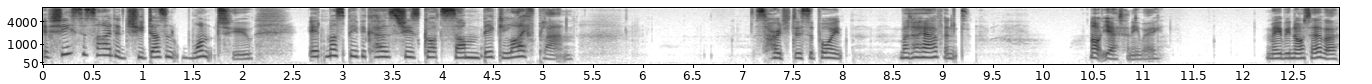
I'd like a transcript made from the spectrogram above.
if she's decided she doesn't want to, it must be because she's got some big life plan. Sorry to disappoint, but I haven't. Not yet, anyway. Maybe not ever.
